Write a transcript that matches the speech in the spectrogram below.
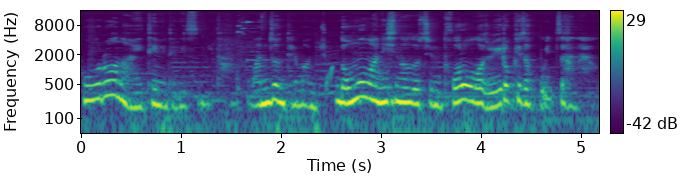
그런 아이템이 되겠습니다. 완전 대만족. 너무 많이 신어서 지금 더러워가지고 이렇게 잡고 있잖아요.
